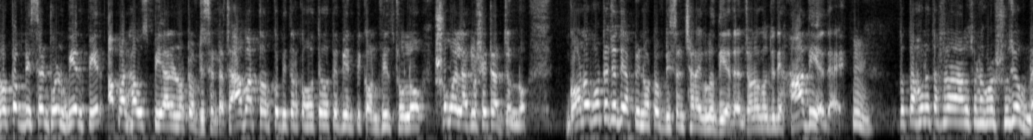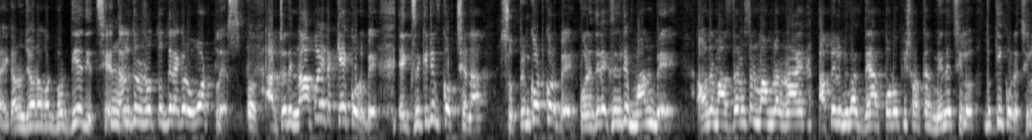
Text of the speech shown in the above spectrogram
নোট অফ ডিসেন্ট ধরুন বিএনপির upper house PR note of dissent আছে। আবার তর্ক বিতর্ক হতে হতে বিএনপি কনভিন্সড হলো সময় লাগল সেটার জন্য। গণভোটে যদি আপনি নোট অফ ডিসেন্ট ছাড়া এগুলো দিয়ে দেন জনগণ যদি হা দিয়ে দেয় তো তাহলে তো আসলে আলোচনার কোনো সুযোগ নাই কারণ জনগণ ভোট দিয়ে দিচ্ছে। তাহলে তো সত্তর দিন একেবারে ওয়ার্ডলেস আর যদি না হয় এটা কে করবে? এক্সিকিউটিভ করছে না সুপ্রিম কোর্ট করবে করে দিলে এক্সিকিউটিভ মানবে। আমাদের মাজদার হোসেন মামলার রায় আপিল বিভাগ দেওয়ার পরও কি সরকার মেনেছিল? তো কি করেছিল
